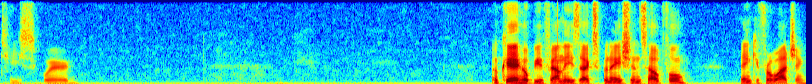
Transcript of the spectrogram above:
t squared. Okay, I hope you found these explanations helpful. Thank you for watching.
